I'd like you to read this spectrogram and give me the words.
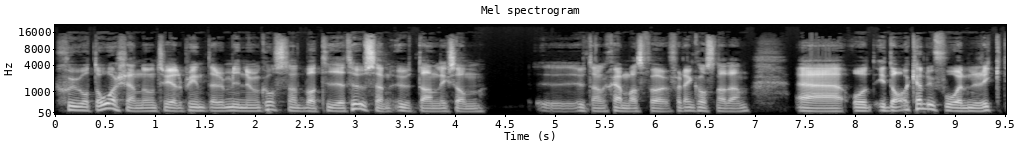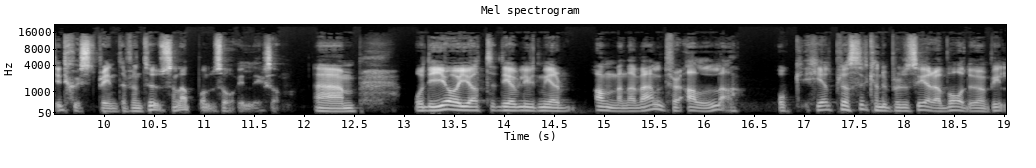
sju, åtta år sedan då en 3D-printer minimumkostnad var 10 000 utan liksom Eh, utan att skämmas för, för den kostnaden. Eh, och idag kan du få en riktigt schysst printer för en tusenlapp om du så vill. Liksom. Um, och det gör ju att det har blivit mer användarvänligt för alla. Och helt plötsligt kan du producera vad du än vill.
